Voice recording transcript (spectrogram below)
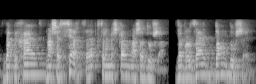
zapychają nasze serce, w którym mieszka nasza dusza. Zabrudzają dom duszy.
